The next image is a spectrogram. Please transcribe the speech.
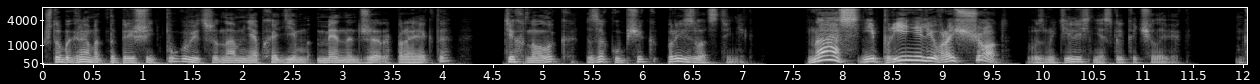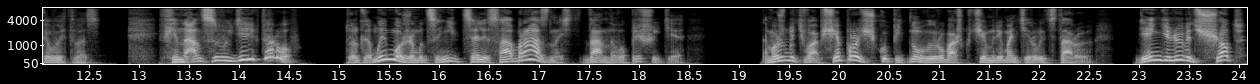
чтобы грамотно пришить пуговицу, нам необходим менеджер проекта, технолог, закупщик, производственник. — Нас не приняли в расчет! — возмутились несколько человек. — Кого это вас? — Финансовых директоров. Только мы можем оценить целесообразность данного пришития. А может быть, вообще проще купить новую рубашку, чем ремонтировать старую. Деньги любят счет.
